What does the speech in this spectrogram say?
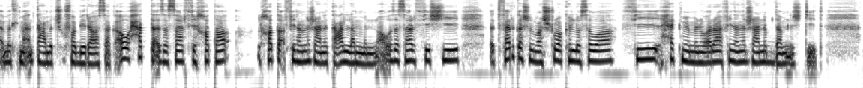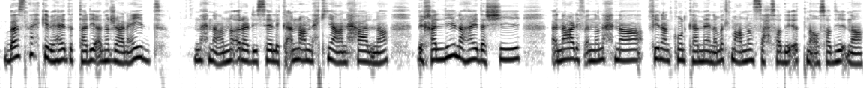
مثل ما أنت عم تشوفها براسك. أو حتى إذا صار في خطأ الخطأ فينا نرجع نتعلم منه. أو إذا صار في شيء تفركش المشروع كله سوا في حكمة من وراه فينا نرجع نبدأ من جديد. بس نحكي بهيدي الطريقة نرجع نعيد. نحن عم نقرأ الرسالة كأنه عم نحكيها عن حالنا بخلينا هيدا الشيء نعرف إنه نحن فينا نكون كمان مثل ما عم ننصح صديقتنا أو صديقنا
